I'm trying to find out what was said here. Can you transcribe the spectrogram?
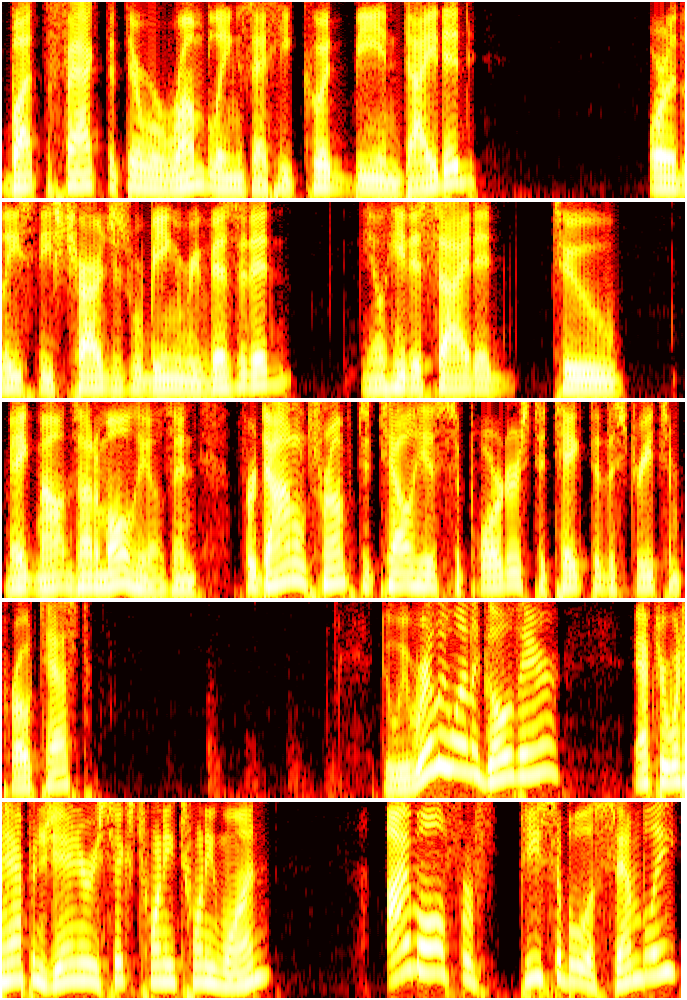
But the fact that there were rumblings that he could be indicted, or at least these charges were being revisited, you know, he decided to make mountains out of molehills. And for Donald Trump to tell his supporters to take to the streets and protest, do we really want to go there after what happened January 6, 2021? I'm all for peaceable assembly.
